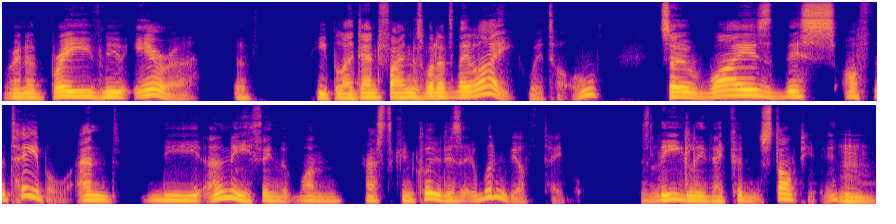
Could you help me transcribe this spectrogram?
We're in a brave new era of people identifying as whatever they like, we're told. So why is this off the table? And the only thing that one has to conclude is it wouldn't be off the table. Because legally they couldn't stop you. Mm,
